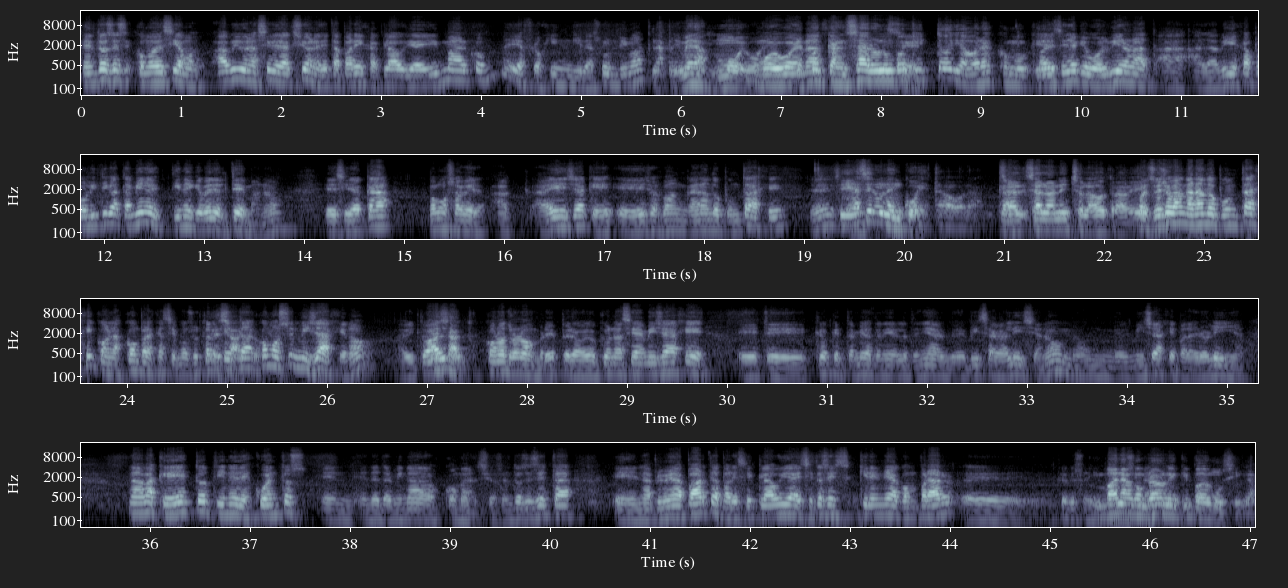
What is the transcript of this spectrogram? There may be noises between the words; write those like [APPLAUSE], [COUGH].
Entonces, como decíamos, ha habido una serie de acciones de esta pareja, Claudia y Marcos, media flojingui las últimas. Las primeras muy buenas. Muy buenas. Después cansaron un Sí. poquito y ahora es como que... Parecería que volvieron a, a- a la vieja política. También tiene que ver el tema, ¿no? Es decir, acá vamos a ver a, a ella que eh, ellos van ganando puntaje. ¿eh? Sí, Con- hacen una encuesta ahora. Claro. Ya, ya lo han hecho la otra vez. Por eso ellos van ganando puntaje con las compras que hacen con su tarjeta, Exacto. como es el millaje, ¿no? Habitual, Exacto. con otro nombre, pero lo que uno hacía de millaje, este, creo que también lo tenía, lo tenía Visa Galicia, ¿no? Un- el millaje para aerolínea. Nada más que esto tiene descuentos en, en determinados comercios. Entonces esta, en la primera parte aparece Claudia, y dice, entonces quieren ir a comprar, eh, creo que es un equipo Van a comprar un equipo de música.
